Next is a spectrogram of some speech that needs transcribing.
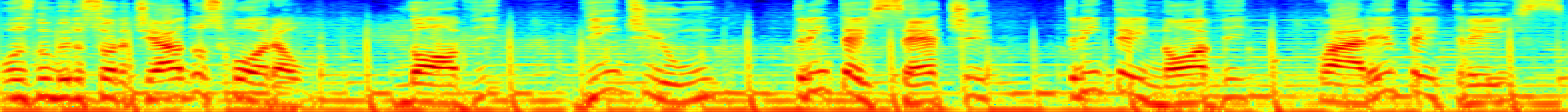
Os números sorteados foram 9, 21, 37, 39, 43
